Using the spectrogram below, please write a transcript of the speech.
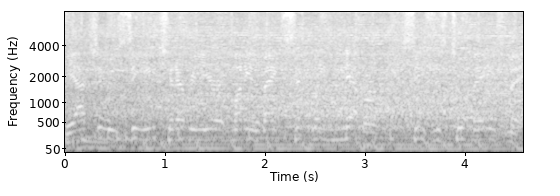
The action we see each and every year at Money in the Bank simply never ceases to amaze me.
